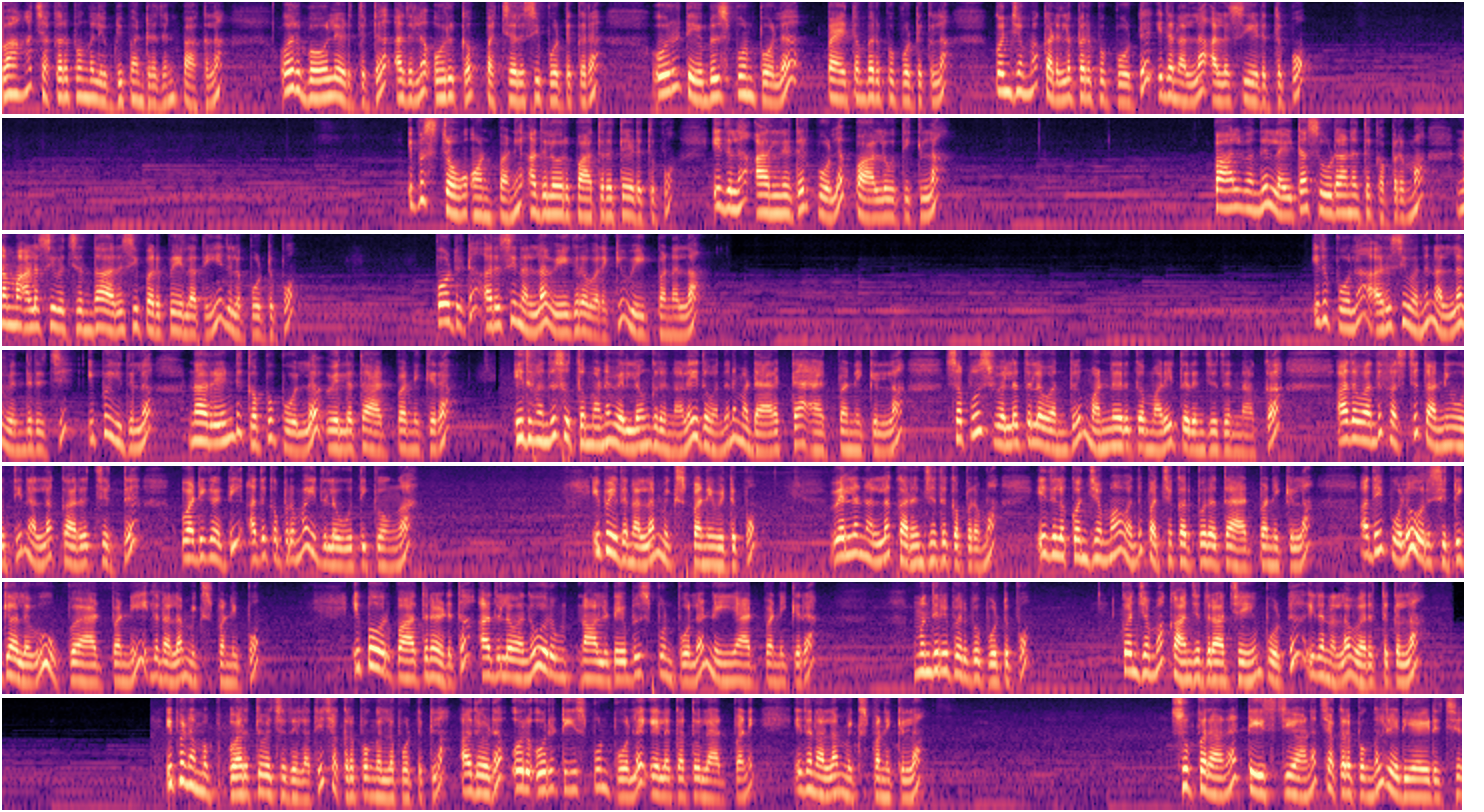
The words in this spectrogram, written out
வாங்க சக்கரை பொங்கல் எப்படி பண்ணுறதுன்னு பார்க்கலாம். ஒரு பவுல் எடுத்துட்டு அதில் ஒரு கப் பச்சரிசி போட்டுக்கிறேன். ஒரு டேபிள் ஸ்பூன் போல் பயத்தம்பருப்பு போட்டுக்கலாம். கொஞ்சமாக கடலைப்பருப்பு போட்டு இதை நல்லா அலசி எடுத்துப்போம். இப்போ ஸ்டவ் ஆன் பண்ணி அதில் ஒரு பாத்திரத்தை எடுத்துப்போம். இதில் அரை லிட்டர் போல் பால் ஊற்றிக்கலாம் பால் வந்து லைட்டாக சூடானதுக்கு அப்புறமா நம்ம அலசி வச்சிருந்த அரிசி பருப்பு எல்லாத்தையும் இதில் போட்டுப்போம். போட்டுட்டு அரிசி நல்லா வேகிற வரைக்கும் வெயிட் பண்ணலாம். இது போல் அரிசி வந்து நல்லா வெந்துடுச்சு. இப்போ இதில் நான் ரெண்டு கப்பு போல் வெள்ளத்தை ஆட் பண்ணிக்கிறேன். இது வந்து சுத்தமான வெள்ளங்கிறனால இதை வந்து நம்ம டைரெக்டாக ஆட் பண்ணிக்கலாம். சப்போஸ் வெள்ளத்தில் வந்து மண் இருக்க மாதிரி தெரிஞ்சதுன்னாக்கா அதை வந்து ஃபஸ்ட்டு தண்ணி ஊற்றி நல்லா கரைச்சிட்டு வடிகட்டி அதுக்கப்புறமா இதில் ஊற்றிக்கோங்க இப்போ இதை நல்லா மிக்ஸ் பண்ணி விட்டுப்போம். வெள்ளம் நல்லா கரைஞ்சதுக்கப்புறமா இதில் கொஞ்சமாக வந்து பச்சை கற்பூரத்தை ஆட் பண்ணிக்கலாம். அதே போல் ஒரு சிட்டிக்கு அளவு உப்பு ஆட் பண்ணி இதை நல்லா மிக்ஸ் பண்ணிப்போம். இப்போ ஒரு பாத்திரம் எடுத்து அதில் வந்து ஒரு நாலு டேபிள் ஸ்பூன் போல் நெய் ஆட் பண்ணிக்கிறேன். முந்திரி பருப்பு போட்டுப்போம். கொஞ்சமாக காஞ்ச திராட்சையும் போட்டு இதை நல்லா வறுத்துக்கலாம். இப்போ நம்ம வறுத்து வச்சது எல்லாத்தையும் சக்கரை பொங்கலில் போட்டுக்கலாம். அதோட ஒரு ஒரு டீஸ்பூன் போல் ஏலக்காத்தூள் ஆட் பண்ணி இதை நல்லா மிக்ஸ் பண்ணிக்கலாம். சூப்பரான டேஸ்டியான சக்கரை பொங்கல் ரெடி ஆயிடுச்சு.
